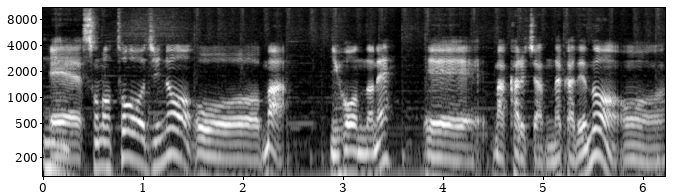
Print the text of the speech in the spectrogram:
えーその当時のおーまあ日本のねえーまあ、カルチャーの中でのお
